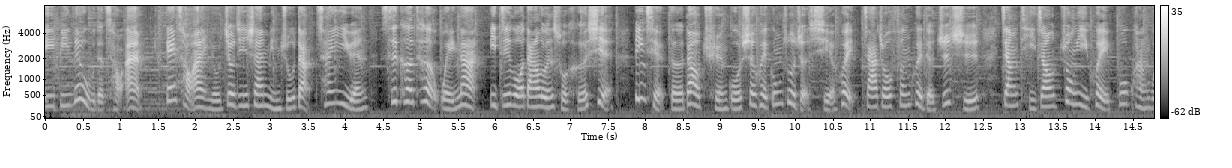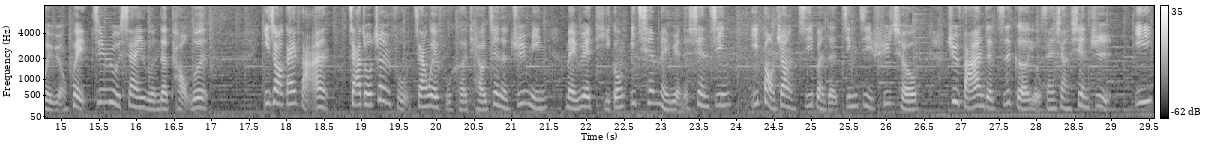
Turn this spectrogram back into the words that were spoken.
AB 六五的草案。该草案由旧金山民主党参议员斯科特·维纳以及罗达伦所合写。并且得到全国社会工作者协会加州分会的支持，将提交众议会拨款委员会进入下一轮的讨论。依照该法案，加州政府将为符合条件的居民每月提供一千美元的现金，以保障基本的经济需求。据法案的资格有三项限制：一、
